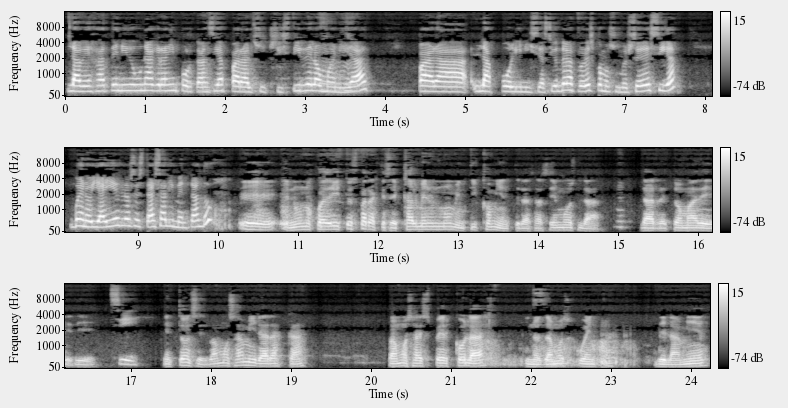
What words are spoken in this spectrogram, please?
la abeja ha tenido una gran importancia para el subsistir de la humanidad, para la polinización de las flores, como su merced decía. Bueno, ¿y ahí los estás alimentando? Eh, en unos cuadritos para que se calmen un momentico mientras hacemos la, la retoma de, de... Sí. Entonces, vamos a mirar acá vamos a espercolar y nos damos cuenta de la miel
